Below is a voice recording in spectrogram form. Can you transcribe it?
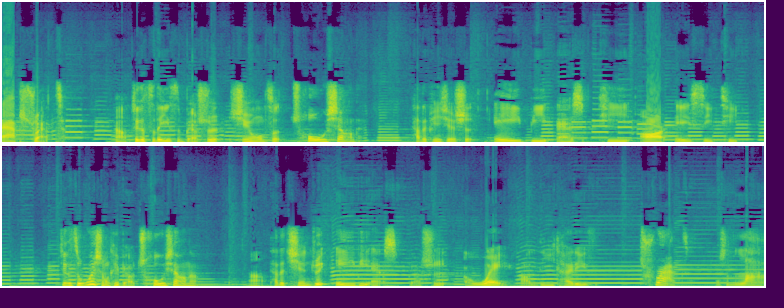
abstract，啊，这个词的意思表示形容词抽象的，它的拼写是 a b s t r a c t。这个词为什么可以表抽象呢？啊，它的前缀 a b s 表示 away 啊离开的意思，tract 表示拉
